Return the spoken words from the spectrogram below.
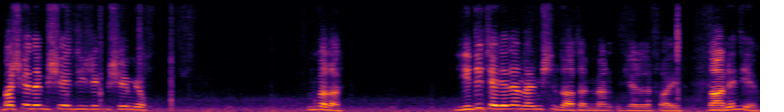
Başka da bir şey diyecek bir şeyim yok. Bu kadar. 7 TL'den vermiştim zaten ben geri defayı. Daha ne diyeyim?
